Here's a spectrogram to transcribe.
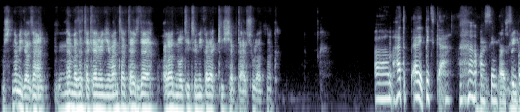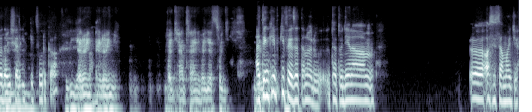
Most nem igazán, nem vezetek erről nyilvántartást, de a Radnóti tűnik a legkisebb társulatnak. Um, hát elég picike. A színpad, színpada is elég kicurka. Ez erőny, erőny, vagy hátrány, vagy ez, hogy... Hát én kifejezetten örül. Tehát, hogy én um, azt hiszem, hogy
